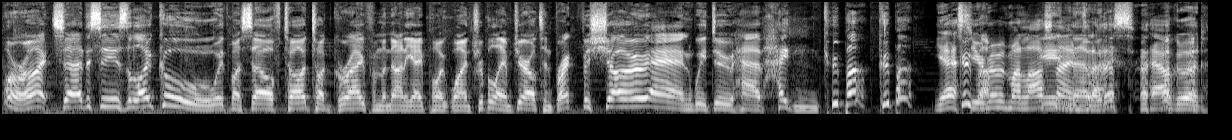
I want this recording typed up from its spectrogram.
All right, uh, this is the local with myself, Todd, Todd Gray from the 98.1 Triple M Geraldton Breakfast Show, and we do have Hayden Cooper. Cooper? yes, Cooper you remembered my last in, name uh, today. with us. How good!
